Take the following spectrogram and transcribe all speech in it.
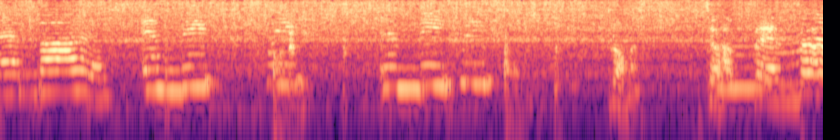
and bottom, in between, in between. Nochmal. Top and bottom.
